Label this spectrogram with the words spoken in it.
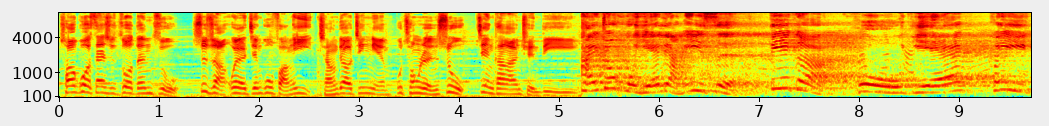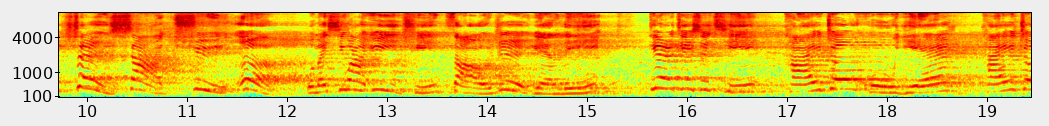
超过三十座灯组。市长为了兼顾防疫，强调今年不冲人数，健康安全第一。台中虎爷两个意思，第一个虎爷可以镇煞去恶，我们希望疫情早日远离。第二件事情，台中虎爷，台中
